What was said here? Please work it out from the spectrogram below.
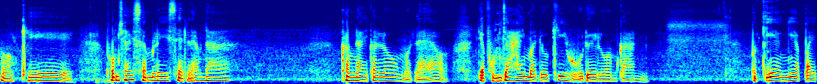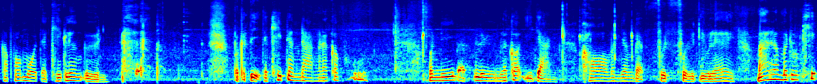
โอเค ผมใช้สำลีเสร็จแล้วนะ ข้างในก็โล่งหมดแล้ว เดี๋ยวผมจะให้มาดูขี้หูโดยรวมกัน เมื่อกี้เงียบไปก็เพราะโมแต่คิดเรื่องอื่น ปกติจะคิดดัง ๆ แล้วก็พูด วันนี้แบบลืมแล้วก็อีกอย่าง คอมันยังแบบฝืดๆอยู่เลย มาเรามาดูคลิป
